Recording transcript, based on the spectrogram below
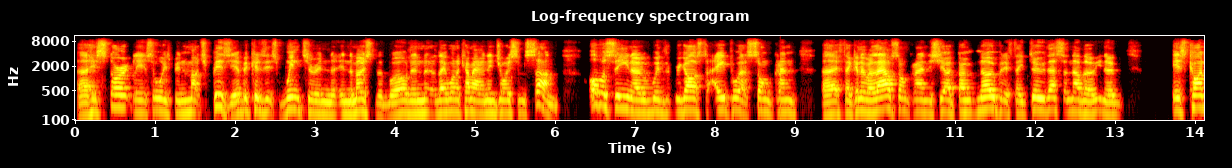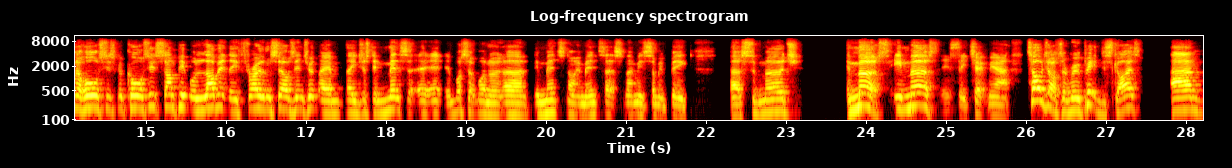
Uh, historically, it's always been much busier because it's winter in the, in the most of the world, and they want to come out and enjoy some sun. Obviously, you know, with regards to April, that's Songkran. Uh, if they're going to allow Songkran this year, I don't know, but if they do, that's another, you know, it's kind of horses for courses. Some people love it; they throw themselves into it. They they just immense. Uh, uh what's that one? Uh, immense, not immense. That's that means something big. Uh, submerge, immerse, immerse. See, check me out. Told you I was a Rupert in disguise. Um,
